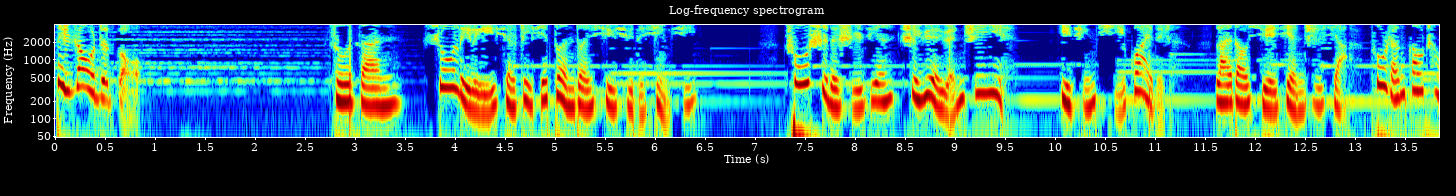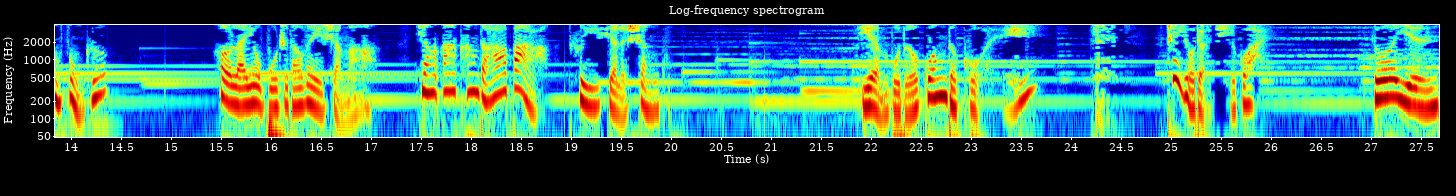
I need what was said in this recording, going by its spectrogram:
得绕着走。苏三梳理了一下这些断断续续的信息。出事的时间是月圆之夜，一群奇怪的人来到雪线之下，突然高唱颂歌。后来又不知道为什么，将阿康的阿爸推下了山谷。见不得光的鬼，这有点奇怪。罗隐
